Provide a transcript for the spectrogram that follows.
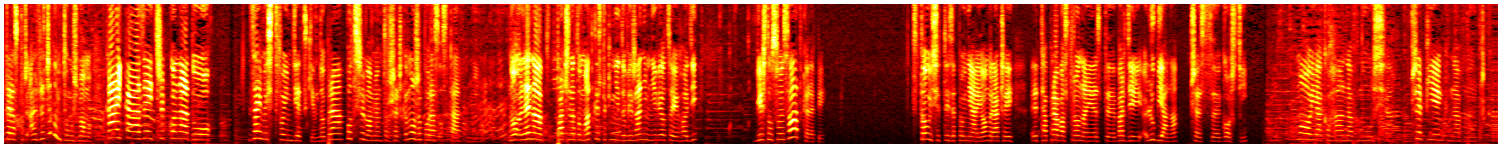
A teraz, ale dlaczego mi to mówisz, mamo? Kajka, zejdź szybko na dół. Zajmę się twoim dzieckiem, dobra? Potrzymam ją troszeczkę, może po raz ostatni. No, Lena patrzy na tą matkę z takim niedowierzaniem, nie wie o co jej chodzi. Bierz tą swoją sałatkę lepiej. Stoły się tutaj zapełniają, raczej e, ta prawa strona jest e, bardziej lubiana przez e, gości. Moja kochana wnusia, przepiękna wnuczka.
